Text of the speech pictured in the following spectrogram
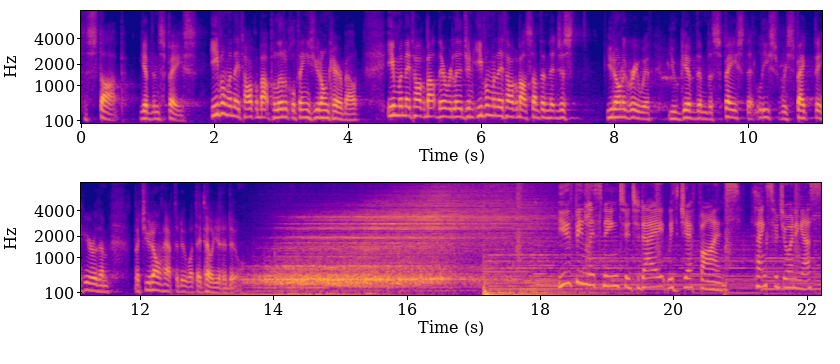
to stop, give them space, even when they talk about political things you don't care about, even when they talk about their religion, even when they talk about something that just you don't agree with, you give them the space to at least respect to hear them, but you don't have to do what they tell you to do. You've been listening to Today with Jeff Vines. Thanks for joining us.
